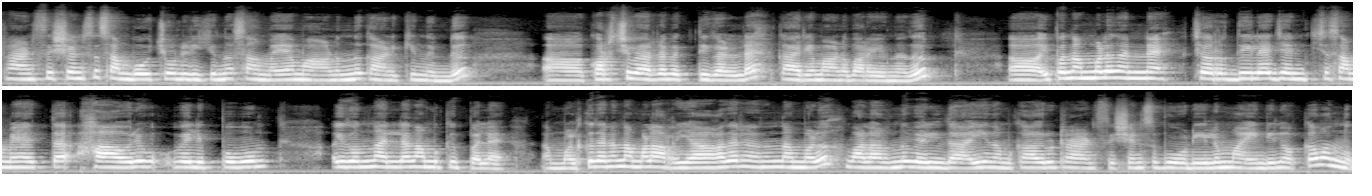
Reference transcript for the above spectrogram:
ട്രാൻസിഷൻസ് സംഭവിച്ചുകൊണ്ടിരിക്കുന്ന സമയമാണെന്ന് കാണിക്കുന്നുണ്ട്. കുറച്ച് പേരുടെ വ്യക്തികളുടെ കാര്യമാണ് പറയുന്നത്. ഇപ്പോൾ നമ്മൾ തന്നെ ചെറുതിലെ ജനിച്ച സമയത്ത് ആ ഒരു വലിപ്പവും ഇതൊന്നല്ല നമുക്കിപ്പോൾ അല്ലേ നമ്മൾക്ക് തന്നെ നമ്മൾ അറിയാതെ തന്നെ നമ്മൾ വളർന്ന് വലുതായി നമുക്ക് ആ ഒരു ട്രാൻസിഷൻസ് ബോഡിയിലും മൈൻഡിലും ഒക്കെ വന്നു.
